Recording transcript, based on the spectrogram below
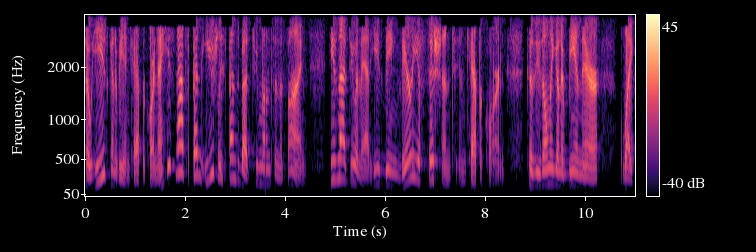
So he's going to be in Capricorn. Now he's not spend usually spends about two months in a sign. He's not doing that. He's being very efficient in Capricorn because he's only going to be in there like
